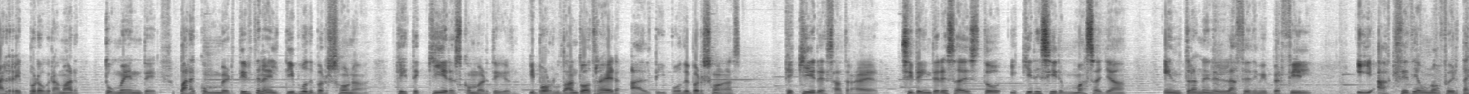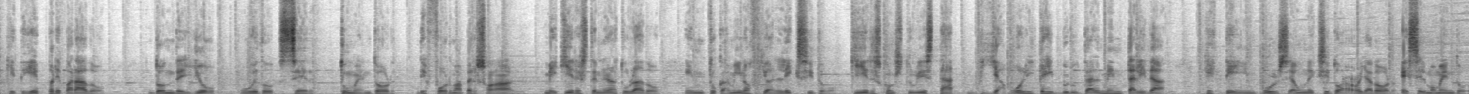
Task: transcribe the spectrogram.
a reprogramar tu mente para convertirte en el tipo de persona que te quieres convertir y por lo tanto atraer al tipo de personas que quieres atraer. Si te interesa esto y quieres ir más allá, entra en el enlace de mi perfil y accede a una oferta que te he preparado donde yo puedo ser tu mentor de forma personal. Me quieres tener a tu lado en tu camino hacia el éxito. Quieres construir esta diabólica y brutal mentalidad que te impulse a un éxito arrollador. Es el momento,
